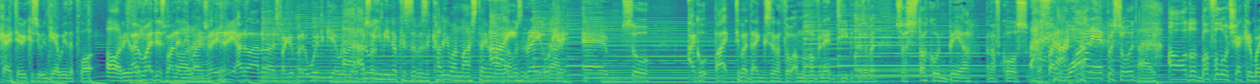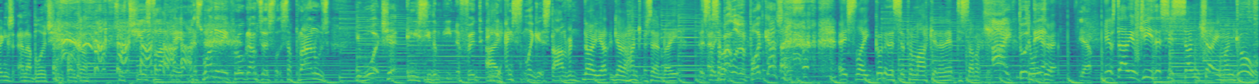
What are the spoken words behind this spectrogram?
I can't tell you because it would give away the plot. Oh, really? And it's one of Oh, the right, ones, right? okay. right? I know, I know, it's fine, but it would give away. the I, I know what you mean, though, because there was a curry one last time and Aye, that, wasn't right, okay. Um, so I got back to my digs and I thought I'm not having eat because of it. So I stuck on bear, and of course, within one episode, I ordered buffalo chicken wings and a blue cheeseburger. so cheers for that, mate. It's one of the programs that's like Sopranos. You watch it and you see them eating the food, and you instantly get starving. No, you're, you're 100% right. It's, a like bit like a podcast. it's like going to the supermarket on an empty stomach. Aye, don't, Don't do do it. it. Yep. Here's Dario G. This is Sunchyme on Go.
